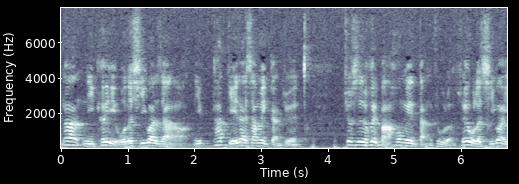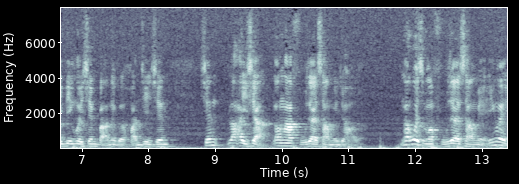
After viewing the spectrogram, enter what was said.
那你可以，我的习惯是这样啊，你它叠在上面，感觉就是会把后面挡住了，所以我的习惯一定会先把那个环境先。先拉一下，让它浮在上面就好了。那为什么浮在上面？因为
